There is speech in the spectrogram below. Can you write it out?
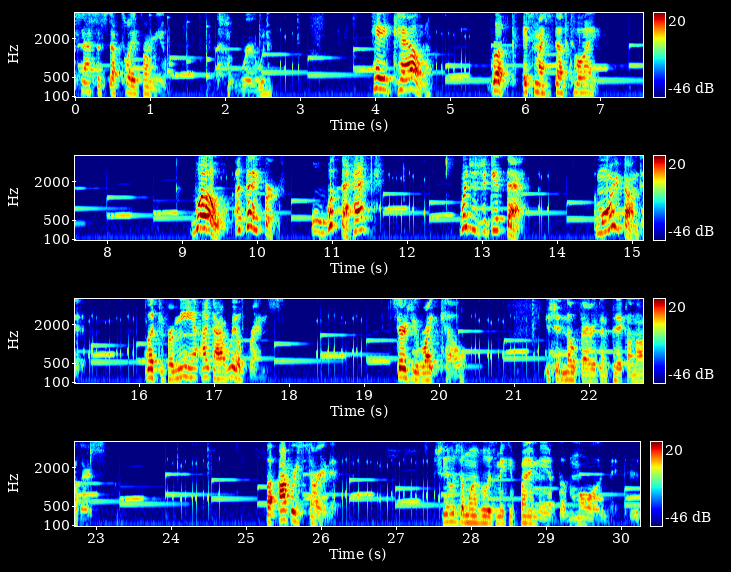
Snatched a stuffed toy from you. Rude. Hey, Kel. Look, it's my stuffed toy. Whoa! A diaper! What the heck? Where did you get that? Omori found it. Lucky for me, I got real friends. Serves you right, Kel. You should know better than pick on others. But Aubrey started it. She was the one who was making fun of me of the mole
